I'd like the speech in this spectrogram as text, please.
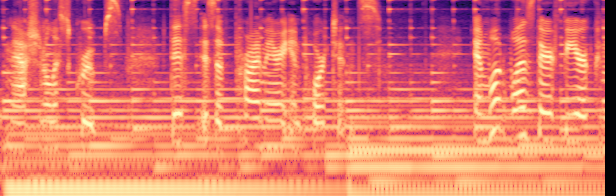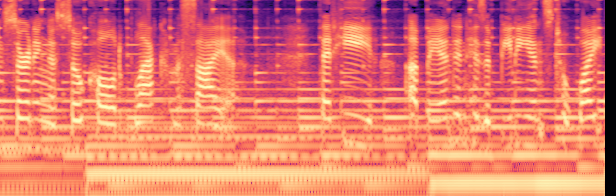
nationalist groups. This is of primary importance. And what was their fear concerning a so called black messiah? That he abandon his obedience to white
